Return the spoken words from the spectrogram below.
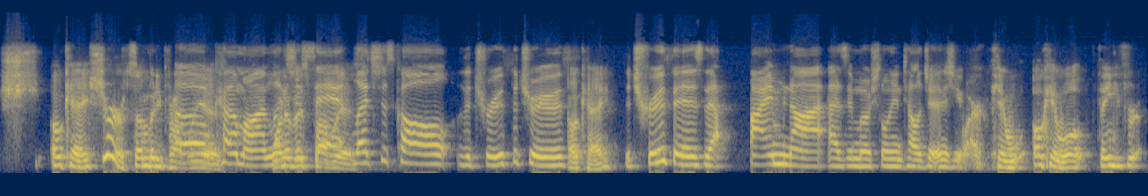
sh- okay, sure. Somebody probably oh, is. come on. Let's us just say it. is. Let's just call the truth the truth. Okay. The truth is that I'm not as emotionally intelligent as you are. Okay. Well, okay. Well, thank you for.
